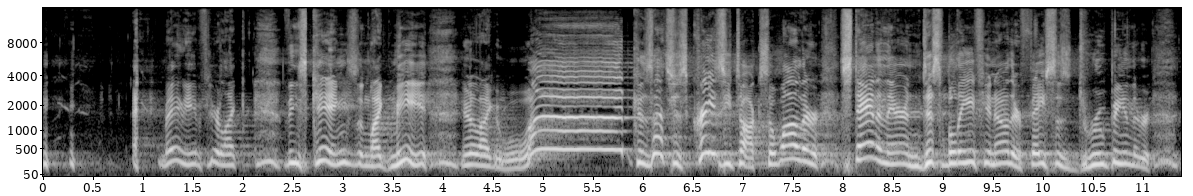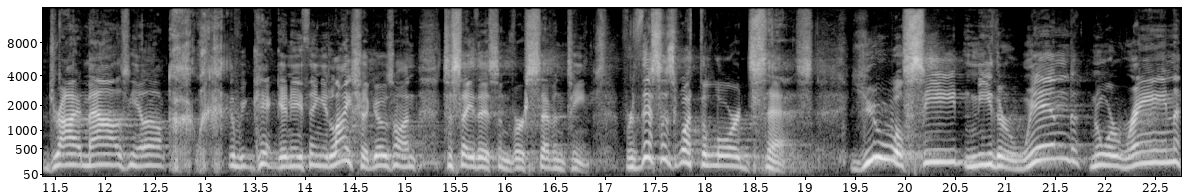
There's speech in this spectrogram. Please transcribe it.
Maybe if you're like these kings and like me, you're like, what? Because that's just crazy talk. So while they're standing there in disbelief, you know, their faces drooping, their dry mouths, you know, we can't get anything. Elisha goes on to say this in verse 17 For this is what the Lord says you will see neither wind nor rain,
